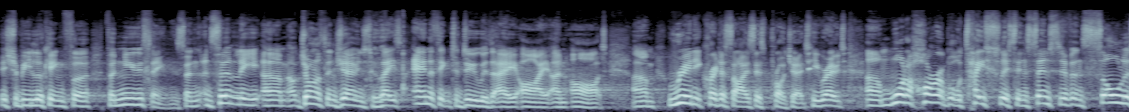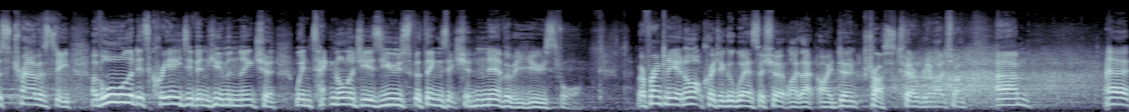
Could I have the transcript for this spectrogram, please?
It should be looking for, for new things. And, and certainly um, Jonathan Jones, who has anything to do with AI and art, um, really criticized this project. He wrote, um, what a horrible, tasteless, insensitive, and soulless travesty of all that is creative in human nature when technology is used for things it should never be used for. But frankly, an art critic who wears a shirt like that, I don't trust terribly much on. Um, uh,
